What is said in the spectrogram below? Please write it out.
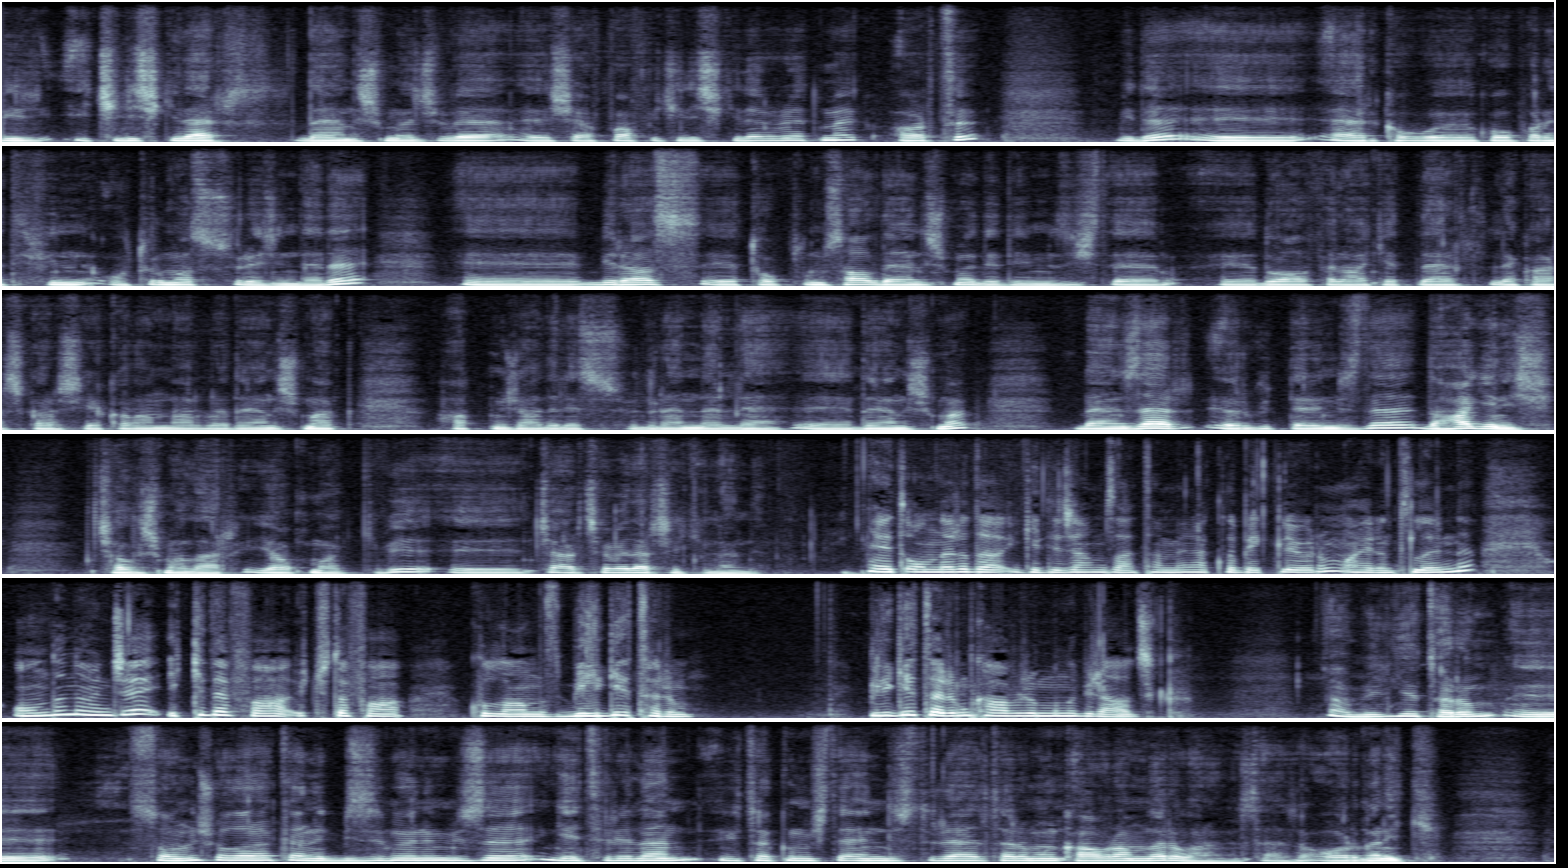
bir iç ilişkiler, dayanışmacı ve e, şeffaf iç ilişkiler üretmek artı bir de e, eğer ko kooperatifin oturması sürecinde de e, biraz e, toplumsal dayanışma dediğimiz işte e, doğal felaketlerle karşı karşıya kalanlarla dayanışmak, hak mücadelesi sürdürenlerle e, dayanışmak, benzer örgütlerimizde daha geniş çalışmalar yapmak gibi e, çerçeveler şekillendi. Evet onlara da geleceğim zaten merakla bekliyorum ayrıntılarını. Ondan önce iki defa, üç defa kullandığınız bilge tarım. Bilge tarım kavramını birazcık. Ya bilge tarım e, sonuç olarak hani bizim önümüze getirilen bir takım işte endüstriyel tarımın kavramları var. Mesela organik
